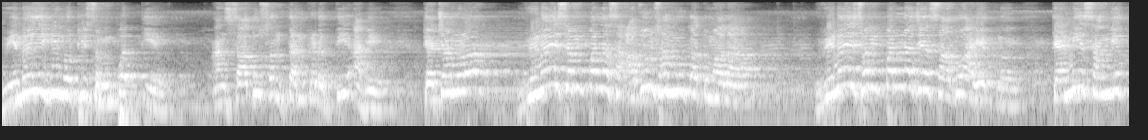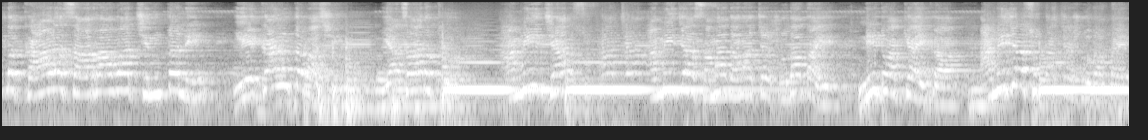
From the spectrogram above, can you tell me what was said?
विनय ही मोठी संपत्ती आहे. आणि साधू संतांकडे ती आहे. त्याच्यामुळं विनय संपन्न अजून सांगू का तुम्हाला? विनय संपन्न जे साधू आहेत ना त्यांनी सांगितलं काळ सारावा चिंतने एकांतवाशी याचा अर्थ आम्ही ज्या सुखाच्या आम्ही ज्या समाधानाच्या शोधात आहे नीट वाक्य ऐका. आम्ही ज्या सुखाच्या शोधात आहे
